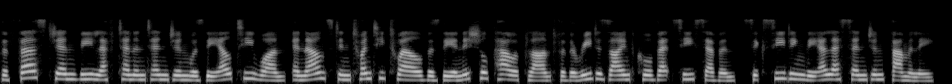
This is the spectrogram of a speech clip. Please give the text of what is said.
The first Gen V Lieutenant engine was the LT1, announced in 2012 as the initial powerplant for the redesigned Corvette C7, succeeding the LS engine family.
